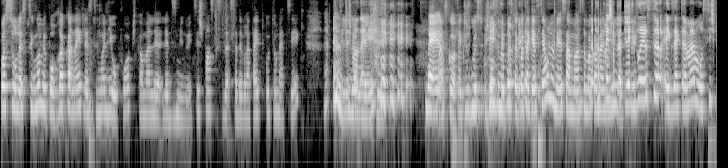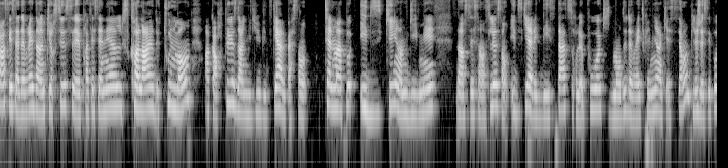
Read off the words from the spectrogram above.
pas sur le stigma, mais pour reconnaître le stigma lié au poids puis comment le, diminuer. Tu sais, je pense que ça, devrait être automatique. Là, je m'en ben, allais. ben, en tout cas, fait que je me je sais même pas c'était quoi ta question, là, mais ça m'a, ça m'a comme allumé là-dessus. Je dire ça, exactement. Moi aussi, je pense que ça devrait être dans le cursus euh, professionnel, scolaire de tout le monde encore plus dans le milieu médical parce sont tellement pas éduqués, entre guillemets, dans ce sens-là. Sont éduqués avec des stats sur le poids qui, mon Dieu, devraient être remis en question. Puis là, je sais pas,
